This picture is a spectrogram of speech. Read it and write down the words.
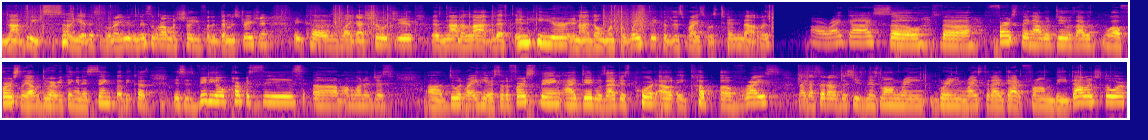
not bleached. So yeah this is what I use and this is what I'm gonna show you for the demonstration because like I showed you there's not a lot left in here and I don't want to waste it because this rice was ten dollars all right, guys, so the first thing I would do is I would, well, firstly, I would do everything in the sink, but because this is video purposes, um, I'm going to just uh, do it right here. So the first thing I did was I just poured out a cup of rice. Like I said, I was just using this long grain, grain rice that I got from the dollar store.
